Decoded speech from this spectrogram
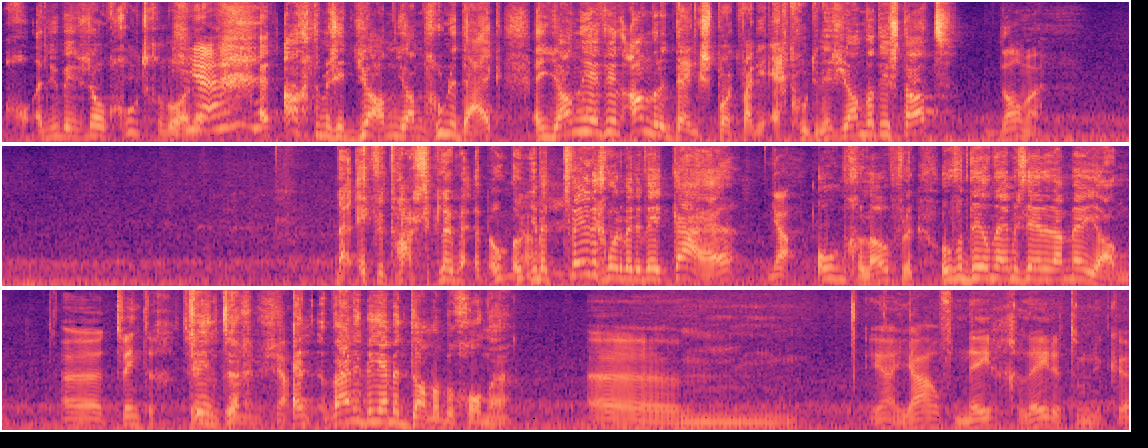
Goh, en nu ben je zo goed geworden. Ja. En achter me zit Jan, Jan Groenendijk. En Jan die heeft weer een andere denksport waar hij echt goed in is. Jan, wat is dat? Dammen. Nou, ik vind het hartstikke leuk. Maar, oh, oh, Je bent tweede geworden bij de WK, hè? Ja, Ongelooflijk. Hoeveel deelnemers deden daar mee, Jan? Eh 20. 20. deelnemers, ja. En wanneer ben jij met dammen begonnen? Ehm, ja, een jaar of negen geleden toen ik eh,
